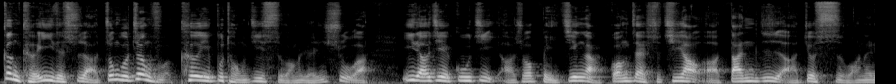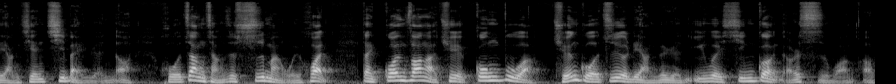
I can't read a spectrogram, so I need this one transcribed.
更可疑的是啊，中国政府刻意不统计死亡人数啊。医疗界估计啊，说北京啊，光在十七号啊单日啊就死亡了两千七百人啊，火葬场是尸满为患，但官方啊却公布啊，全国只有两个人因为新冠而死亡啊，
